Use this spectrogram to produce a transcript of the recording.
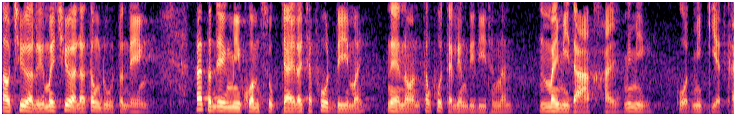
เอาเชื่อหรือไม่เชื่อเราต้องดูตนเอง ถ้าตนเองมีความสุขใจแล้วจะพูดดีไหมแน่นอนต้องพูดแต่เรื่องดี ๆ ทั้งนั้น ไม่มีด่าใคร ไม่มีโกรธมีเกลียดใคร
